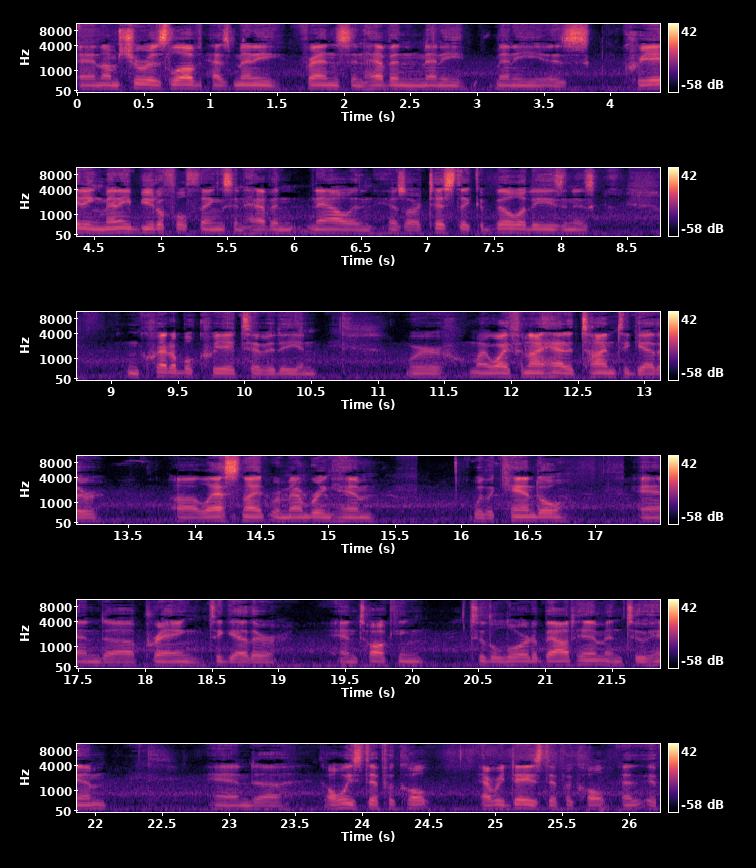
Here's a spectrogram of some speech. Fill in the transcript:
And I'm sure his love has many friends in heaven. Many, many is creating many beautiful things in heaven now in his artistic abilities and his incredible creativity. And where my wife and I had a time together uh, last night, remembering him with a candle and uh, praying together and talking to the Lord about him and to him. And uh, always difficult. Every day is difficult. If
